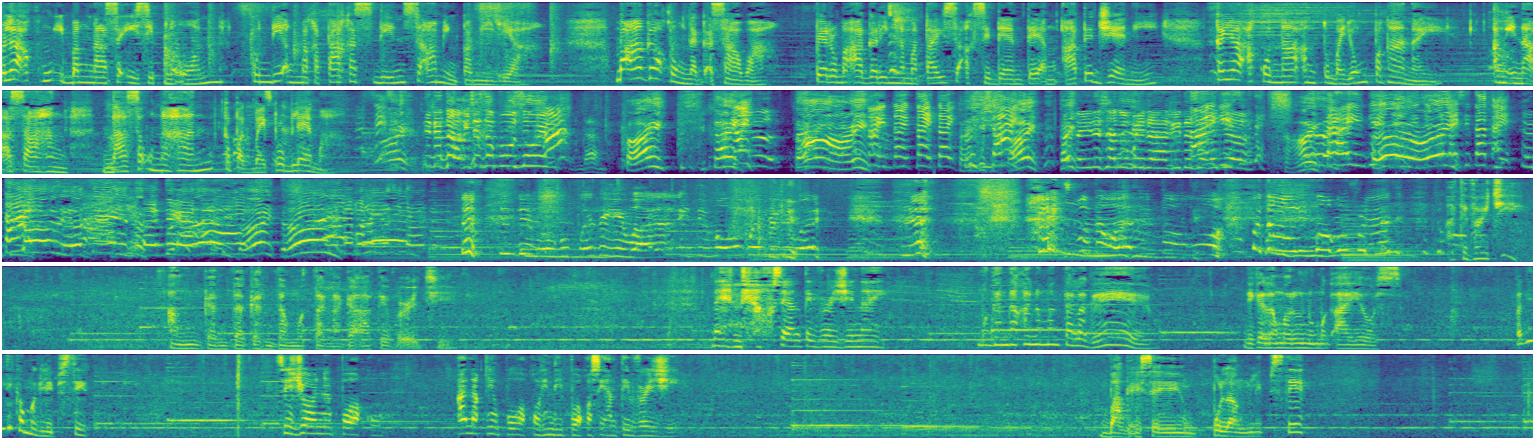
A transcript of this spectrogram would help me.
Wala akong ibang nasa isip noon, kundi ang makatakas din sa aming pamilya. Maaga akong nag-asawa, pero maaga ring namatay sa aksidente ang ate Jenny, kaya ako na ang tumayong panganay, ang inaasahang nasa unahan kapag may problema. Ay, tinatake siya sa puso eh. Tay! Tay! Tay! Tay! Tay, tay, tay, tay! Tay! Tay! Tay! Tayo na siya nung may nakakita sa Tay, kanya. Tay! Tay, hindi, Tay! hindi, hindi, Ay! tay, si tatay! Tay! Tay! Tay! Tay! Hindi mo ako pwedeng iwanan. Hindi mo ako pwedeng iwanan. Friends, patawarin mo ako. Patawarin mo ako, friend. Ate Virgie. Ang ganda-ganda mo talaga, Ate Virgie. Na hindi ako si Auntie Virgin ay. Maganda ka naman talaga eh. Hindi ka lang marunong mag-ayos. Ba't hindi ka mag-lipstick? Si Jonah po ako. Anak niyo po ako, hindi po ako si Auntie Virgie. Bagay sa'yo yung pulang lipstick.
